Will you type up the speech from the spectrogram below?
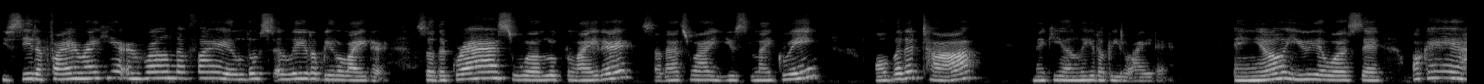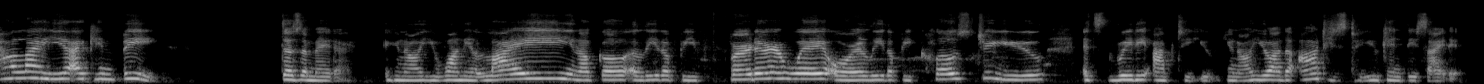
you see the fire right here around the fire, it looks a little bit lighter. So the grass will look lighter. So that's why I use light green over the top, make it a little bit lighter. And you know, you will say, okay, how light I can be doesn't matter. You know, you want it light, you know, go a little bit further away or a little bit close to you. It's really up to you. You know, you are the artist, you can decide it.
